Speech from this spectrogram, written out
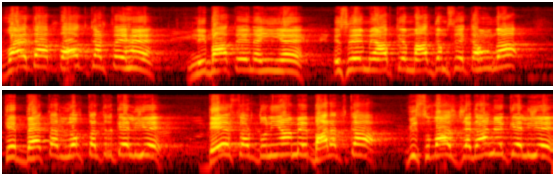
वायदा बहुत करते हैं, निभाते नहीं हैं। इसलिए मैं आपके माध्यम से कहूँगा कि बेहतर लोकतंत्र के लिए, देश और दुनिया में भारत का विश्वास जगाने के लिए,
